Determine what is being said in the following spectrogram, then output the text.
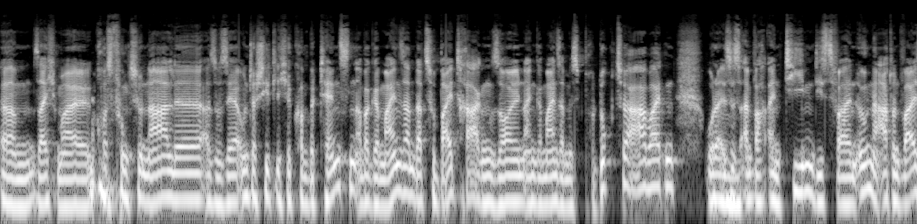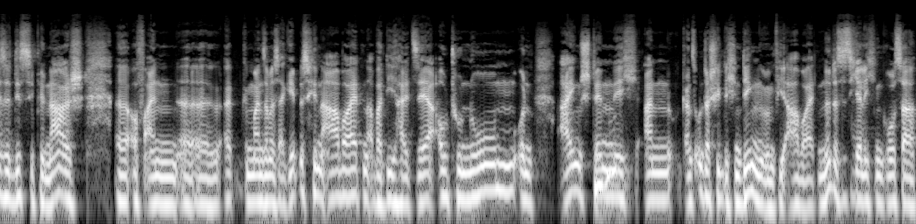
ähm, sag ich mal, crossfunktionale, also sehr unterschiedliche Kompetenzen, aber gemeinsam dazu beitragen sollen, ein gemeinsames Produkt zu erarbeiten? Oder mhm. ist es mhm. einfach ein Team, die zwar in irgendeiner Art und Weise disziplinarisch äh, auf ein äh, äh, gemeinsames Ergebnis hinarbeiten, aber die halt sehr autonom und eigenständig mhm. an ganz unterschiedlichen Dingen irgendwie arbeiten? Ne? Das ist sicherlich ein großer,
